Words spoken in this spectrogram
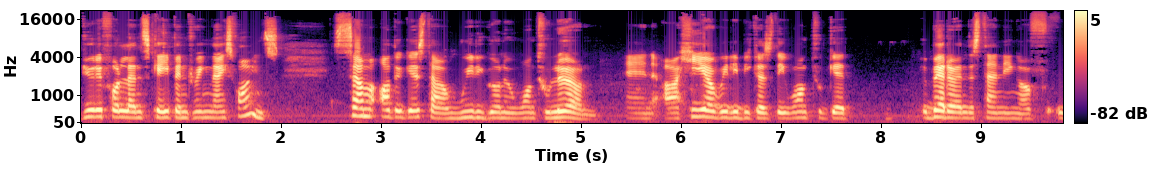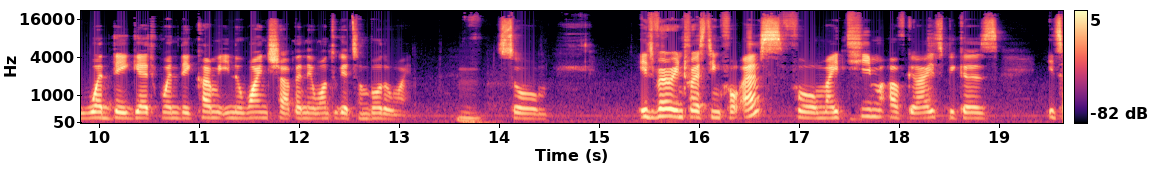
beautiful landscape and drink nice wines some other guests are really going to want to learn and are here really because they want to get a better understanding of what they get when they come in a wine shop and they want to get some Bordeaux wine. Hmm. So it's very interesting for us, for my team of guides, because it's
